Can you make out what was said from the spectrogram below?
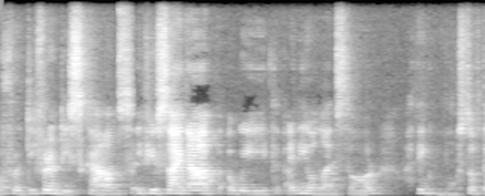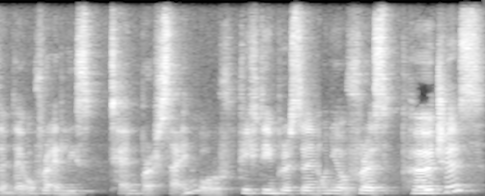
offer different discounts if you sign up with any online store I think most of them they offer at least 10% or 15% on your first purchase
